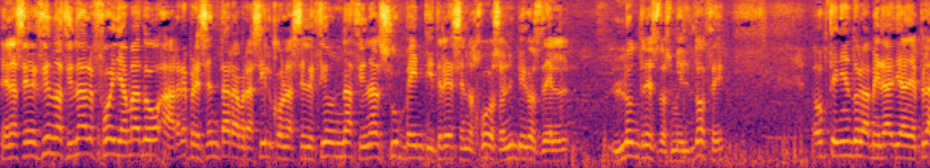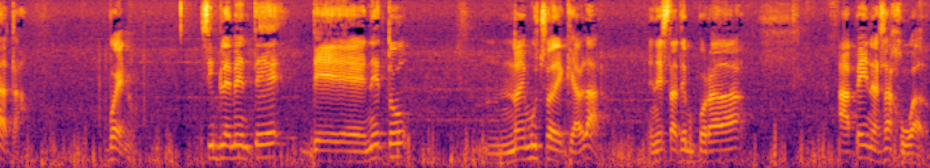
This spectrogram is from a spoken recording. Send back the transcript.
En la selección nacional fue llamado a representar a Brasil con la selección nacional sub-23 en los Juegos Olímpicos del Londres 2012, obteniendo la medalla de plata. Bueno, simplemente de neto no hay mucho de qué hablar. En esta temporada apenas ha jugado.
